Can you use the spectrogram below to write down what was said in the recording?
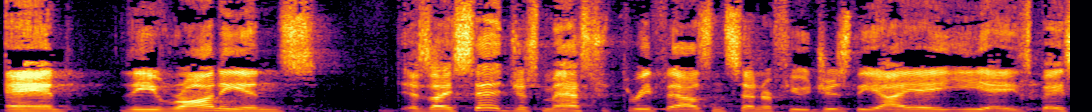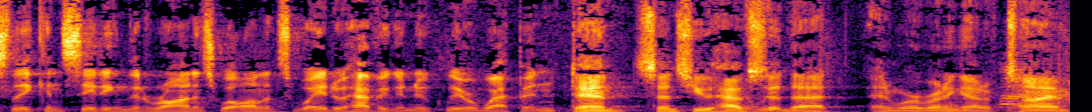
and the Iranians, as I said, just mastered 3,000 centrifuges. The IAEA is basically conceding that Iran is well on its way to having a nuclear weapon. Dan, since you have said that, and we're running out of time,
